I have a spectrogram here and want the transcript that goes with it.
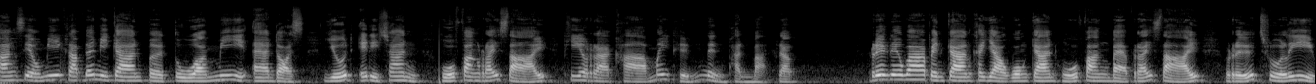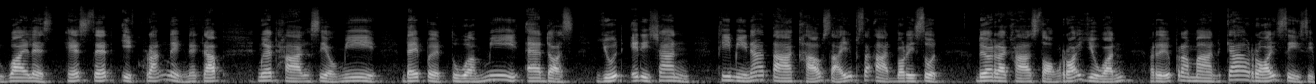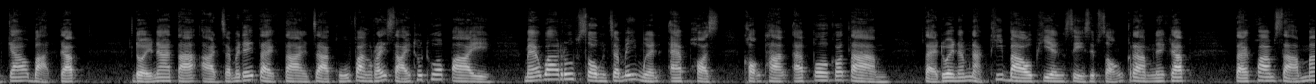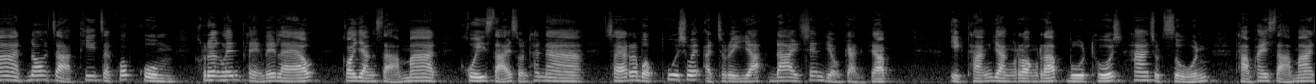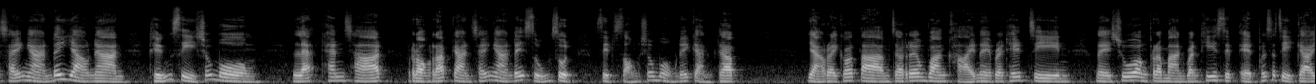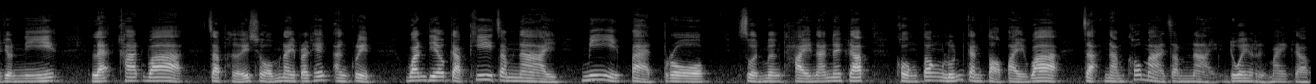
ทางเซี่ยมี่ครับ ได้มีการเปิดตัวมี AirDots Youth Edition หูฟังไร้สายที่ราคาไม่ถึง 1,000 บาทครับ เรียกได้ว่าเป็นการเขย่าวงการหูฟังแบบไร้สาย หรือ Truly Wireless Headset อีกครั้งหนึ่งนะครับ เมื่อทางเซี่ยมี่ได้เปิดตัวมี AirDots Youth Edition ที่มีหน้าตาขาวใสสะอาดบริสุทธิ์ ด้วยราคา 200 หยวน หรือประมาณ 949 บาทครับ โดยหน้าตาอาจจะไม่ได้แตกต่างจากหูฟังไร้สายทั่ว ๆ ไป แม้ว่ารูปทรงจะไม่เหมือน AirPods ของทาง Apple ก็ตาม แต่ด้วยน้ำหนักที่เบาเพียง 42 กรัมนะครับ แต่ความสามารถนอกจากที่จะควบคุมเครื่องเล่นเพลงได้แล้ว ก็ยังสามารถคุยสายสนทนา ใช้ระบบผู้ช่วยอัจฉริยะได้เช่นเดียวกันครับ อีกทั้งยังรองรับบลูทูธ 5.0 ทำให้สามารถใช้งานได้ยาวนานถึง 4 ชั่วโมง และแท่นชาร์จ รองรับการใช้งานได้สูงสุด 12 ชั่วโมงด้วยกันครับ อย่างไรก็ตามจะเริ่มวางขายในประเทศจีน ในช่วงประมาณวันที่ 11 พฤศจิกายนนี้ และคาดว่าจะเผยโฉมในประเทศอังกฤษ วันเดียวกับที่จำหน่ายมี่ 8 Pro ส่วนเมืองไทยนั้นนะครับ คงต้องลุ้นกันต่อไปว่าจะนำเข้ามาจำหน่ายด้วยหรือไม่ครับ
